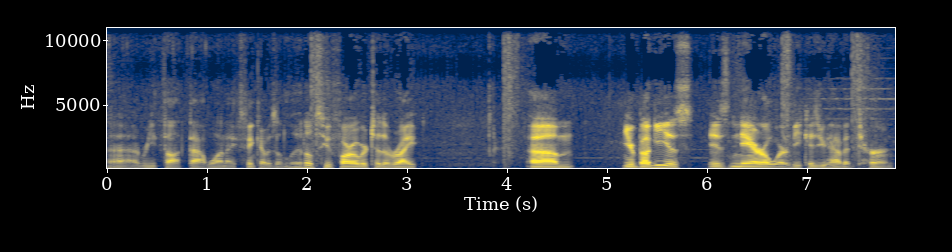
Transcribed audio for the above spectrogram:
Uh, rethought that one. I think I was a little too far over to the right. Um, your buggy is is narrower because you have it turned.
